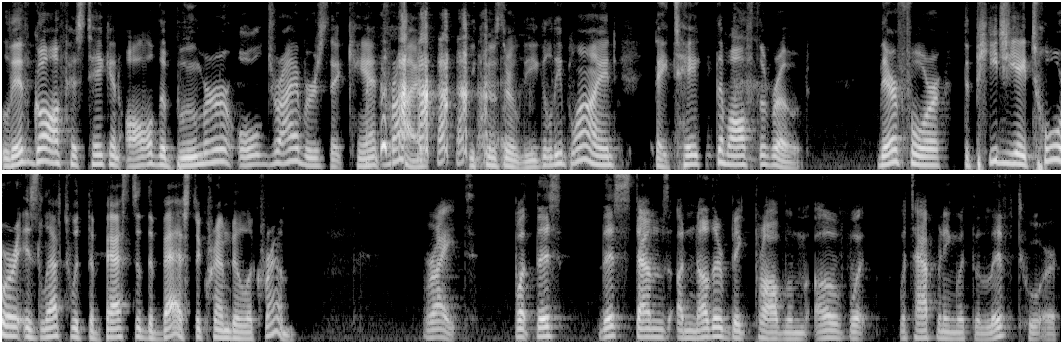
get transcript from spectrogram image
LIV Golf has taken all the boomer old drivers that can't drive because they're legally blind, they take them off the road. Therefore, the PGA Tour is left with the best of the best, the creme de la creme. Right. But this this stems another big problem of what what's happening with the LIV Tour.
